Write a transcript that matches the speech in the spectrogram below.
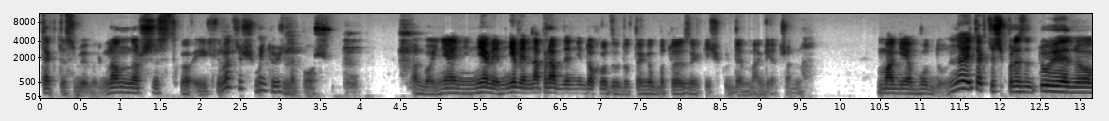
Tak to sobie wygląda wszystko i chyba coś mi tu źle poszło. Albo nie, nie, nie wiem, nie wiem, naprawdę nie dochodzę do tego, bo to jest jakieś kurde magia czarna. Magia voodoo. No i tak to się prezentuje, no.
